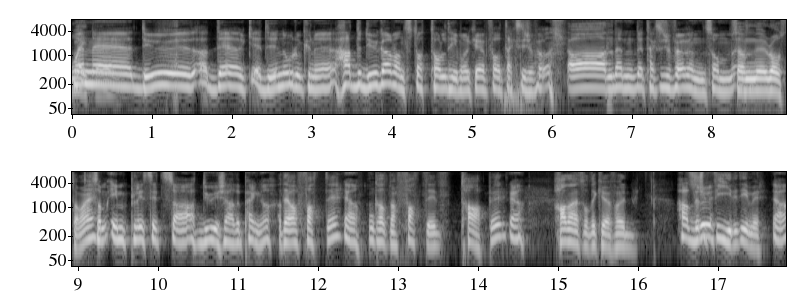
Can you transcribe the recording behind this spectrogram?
Men eh, du det, det du kunne Hadde du, Galvan, stått tolv timer i kø for taxisjåføren? Oh, Den, den taxisjåføren som, som, som roasta meg. implisitt sa at du ikke hadde penger. At jeg var fattig. Ja. Han kalte meg fattig taper. Ja. Han har jeg stått i kø for Hadde du 24 timer. Ja,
